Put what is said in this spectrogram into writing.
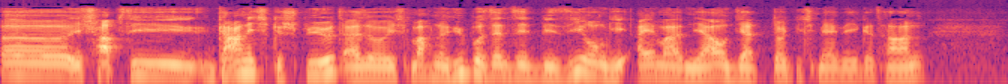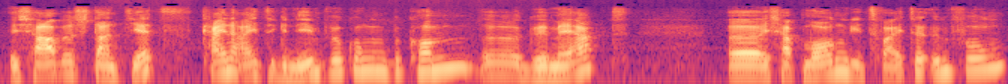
Äh, ich habe sie gar nicht gespürt. Also ich mache eine Hyposensibilisierung einmal im Jahr und die hat deutlich mehr wehgetan. getan ich habe Stand jetzt keine einzige Nebenwirkung bekommen, äh, gemerkt. Äh, ich habe morgen die zweite Impfung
